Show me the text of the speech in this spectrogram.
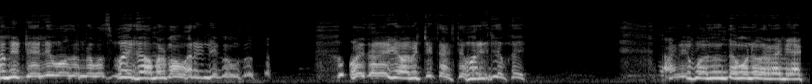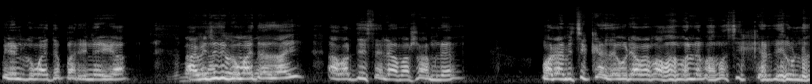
আমি ডেলি বছর নামাজ পড়ি না আমার বাবার নিয়ে কখনো ওই জায়গায় আমি ঠিক থাকতে পারি না ভাই? আমি পর্যন্ত মনে করেন আমি এক মিনিট ঘুমাইতে পারি না গা। আমি যদি ঘুমাইতে যাই আমার দুই ছেলে আমার সামনে পরে আমি চিৎকার দিয়ে উঠি আমার বাবা বলে বাবা চিৎকার দিও না।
